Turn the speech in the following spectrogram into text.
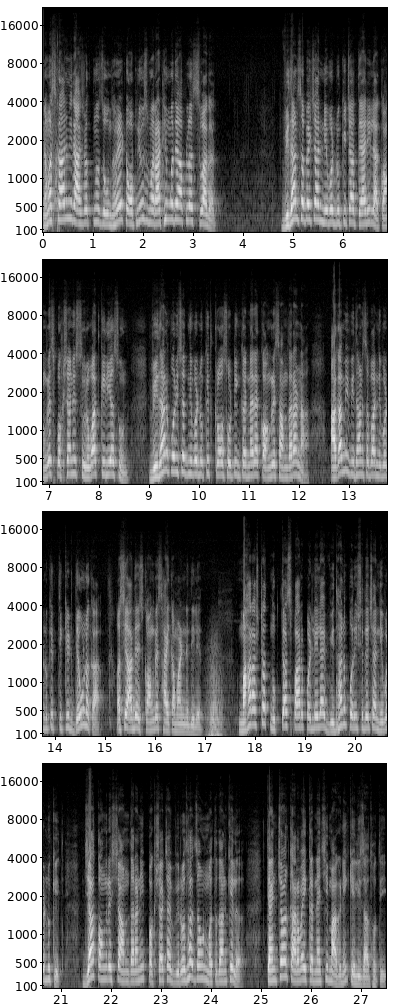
नमस्कार मी राजरत्न जोंधळे. टॉप न्यूज मराठीमध्ये आपलं स्वागत. विधानसभेच्या निवडणुकीच्या तयारीला काँग्रेस पक्षाने सुरुवात केली असून विधान परिषद निवडणुकीत क्रॉस वोटिंग करणाऱ्या काँग्रेस आमदारांना आगामी विधानसभा निवडणुकीत तिकीट देऊ नका असे आदेश काँग्रेस हायकमांडने दिलेत. महाराष्ट्रात नुकत्याच पार पडलेल्या विधान परिषदेच्या निवडणुकीत ज्या काँग्रेसच्या आमदारांनी पक्षाच्या विरोधात जाऊन मतदान केलं त्यांच्यावर कारवाई करण्याची मागणी केली जात होती.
